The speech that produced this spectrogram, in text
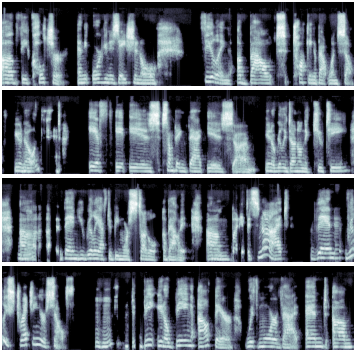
of the culture and the organizational feeling about talking about oneself, you know. Mm-hmm. If it is something that is, um, you know, really done on the QT, mm-hmm. uh, then you really have to be more subtle about it. Um, mm-hmm. But if it's not, then really stretching yourself. Mm-hmm. Be, you know, being out there with more of that. And, um,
